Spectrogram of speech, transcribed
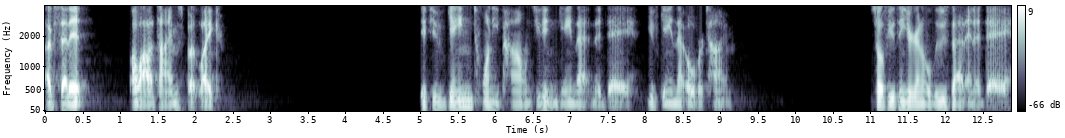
I've said it a lot of times, but like if you've gained 20 pounds, you didn't gain that in a day. You've gained that over time. So if you think you're going to lose that in a day,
